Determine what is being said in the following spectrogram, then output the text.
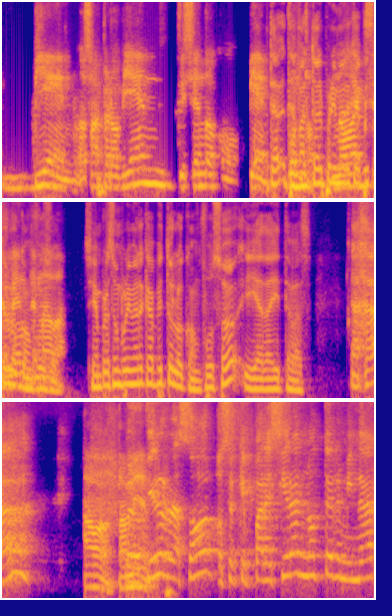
bien, o sea, pero bien diciendo como bien. Te, faltó el primer capítulo confuso. Nada. Siempre es un primer capítulo confuso y ya de ahí te vas. Ajá. Ah, Pero tienes razón, o sea que pareciera no terminar,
